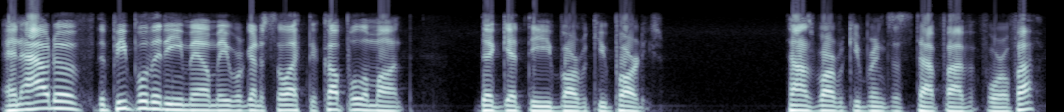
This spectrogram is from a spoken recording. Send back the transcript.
And out of the people that email me, we're going to select a couple a month that get the barbecue parties. Tom's Barbecue brings us the top five at 405.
